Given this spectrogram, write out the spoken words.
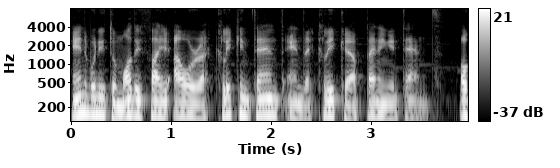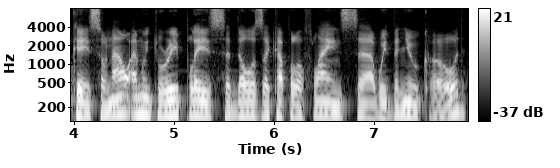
and we need to modify our click intent and the click pending intent. Okay, so now I'm going to replace those a couple of lines with the new code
